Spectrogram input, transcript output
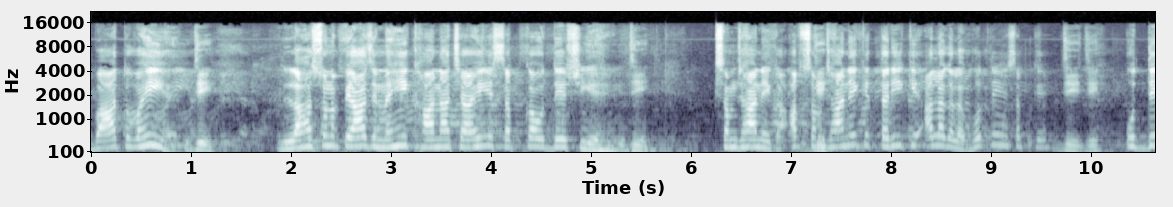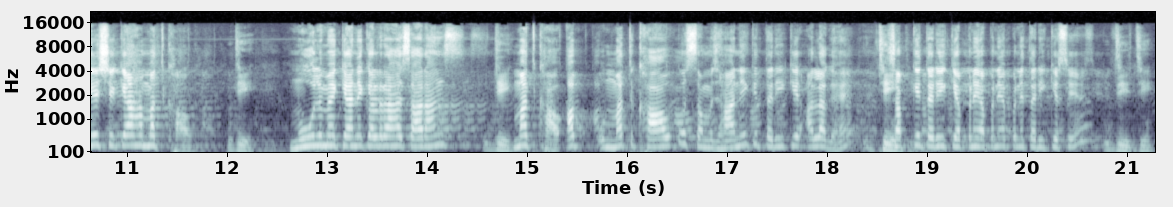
बात वही है। जी। लहसुन प्याज नहीं खाना चाहिए सबका उद्देश्य ये है। जी। समझाने का। अब समझाने के तरीके अलग अलग होते हैं सबके। जी जी। उद्देश्य क्या है मत खाओ। जी। मूल में क्या निकल रहा है सारांश? जी। मत खाओ। अब मत खाओ को समझाने के तरीके अलग हैं। सबके तरीके अपने अपने अपने तरीके से हैं। जी जी।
